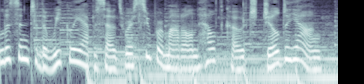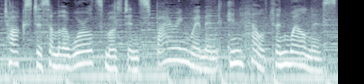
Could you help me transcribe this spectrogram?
Listen to the weekly episodes where supermodel and health coach Jill DeYoung talks to some of the world's most inspiring women in health and wellness.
